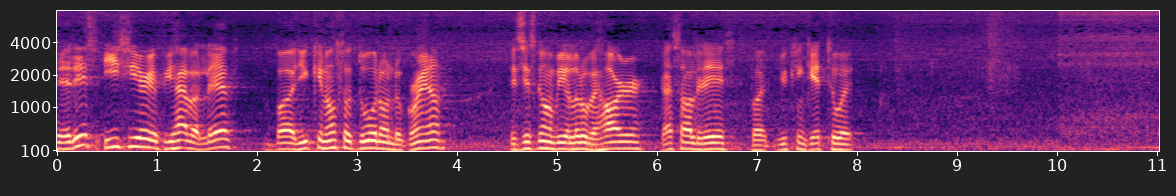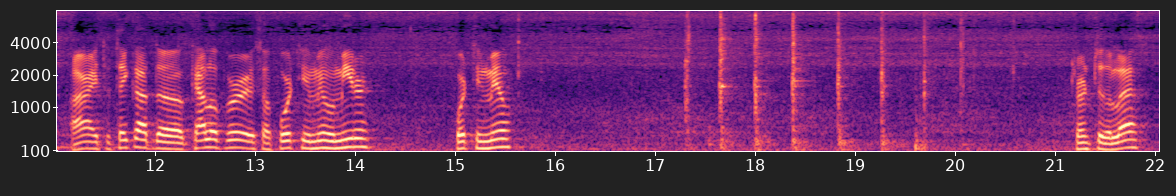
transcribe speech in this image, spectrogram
It is easier if you have a lift, but you can also do it on the ground. It's just gonna be a little bit harder. That's all it is, but you can get to it. All right, to take out the caliper, it's a 14 millimeter, 14 mil. Turn to the left.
